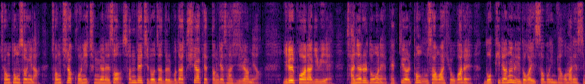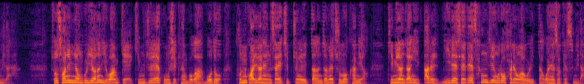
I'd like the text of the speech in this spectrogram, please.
정통성이나 정치적 권위 측면에서 선대 지도자들보다 취약했던 게 사실이라며 이를 보완하기 위해 자녀를 동원해 백두혈통 우상화 효과를 높이려는 의도가 있어 보인다고 말했습니다. 조선임 연구위원은 이와 함께 김주혜의 공식 행보가 모두 군 관련 행사에 집중해 있다는 점에 주목하며 김 위원장이 딸을 미래 세대 상징으로 활용하고 있다고 해석했습니다.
